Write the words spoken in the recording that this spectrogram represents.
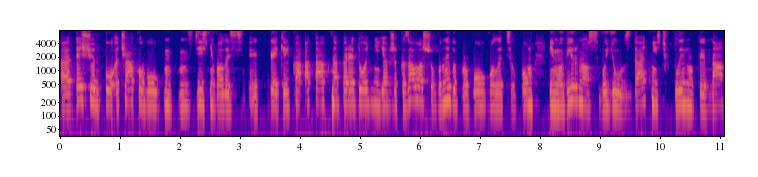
Е, Те, що по Очакову здійснювались е, декілька атак напередодні, я вже казала, що вони випробовували цілком ймовірно свою здатність вплинути на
